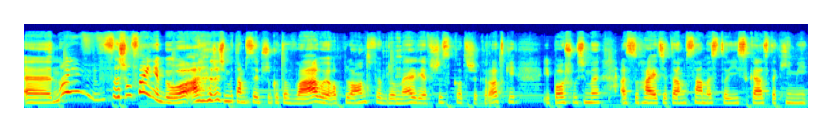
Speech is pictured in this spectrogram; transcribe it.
E, no i zresztą fajnie było, ale żeśmy tam sobie przygotowały oplątwy, bromelię, wszystko, trzykrotki i poszłyśmy, a słuchajcie, tam same stoiska z takimi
